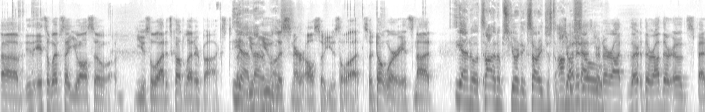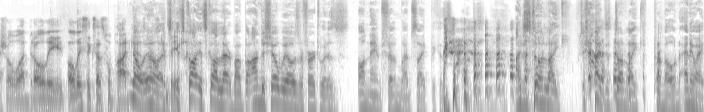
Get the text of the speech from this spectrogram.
Um, it's a website you also use a lot. It's called Letterboxd. Yeah, you, Letterboxd. you listener also use a lot. So don't worry, it's not. Yeah, no, it's not an obscure thing. Sorry, just on John the show. are on, they're, they're, on their own special one that only only successful podcasters no, no, it's, it's called it's called Letterboxd. But on the show, we always refer to it as unnamed film website because I just, I just don't like I just don't like promoting anyway.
